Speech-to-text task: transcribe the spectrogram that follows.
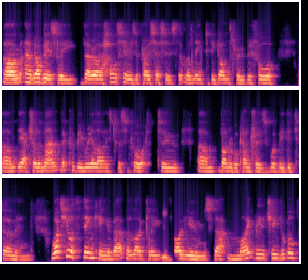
Um, and obviously, there are a whole series of processes that will need to be gone through before um, the actual amount that could be realized for support to um, vulnerable countries would be determined. What's your thinking about the likely hmm. volumes that might be achievable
